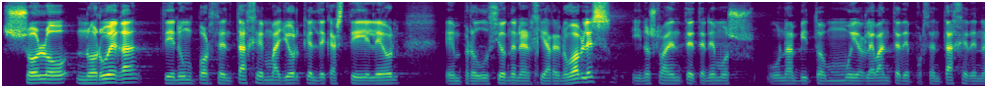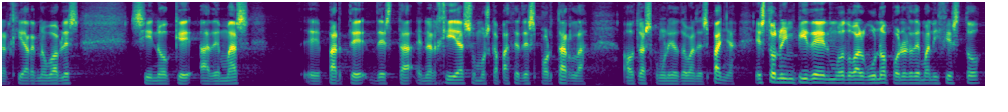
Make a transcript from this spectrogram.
solo Noruega tiene un porcentaje mayor que el de Castilla y León en producción de energías renovables y no solamente tenemos un ámbito muy relevante de porcentaje de energías renovables, sino que además eh, parte de esta energía somos capaces de exportarla a otras comunidades autónomas de España. Esto no impide en modo alguno poner de manifiesto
